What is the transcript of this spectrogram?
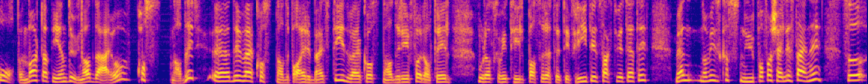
åpenbart at i en dugnad det er jo kostnader. Eh, det vil være kostnader på arbeidstid, det vil være kostnader i forhold til hvordan skal vi tilpasse dette til fritidsaktiviteter. Men når vi skal snu på forskjellige steiner, så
